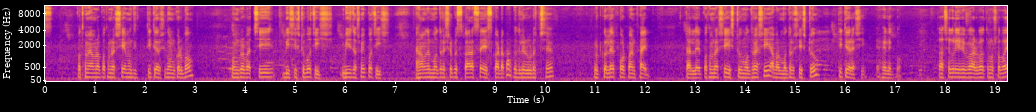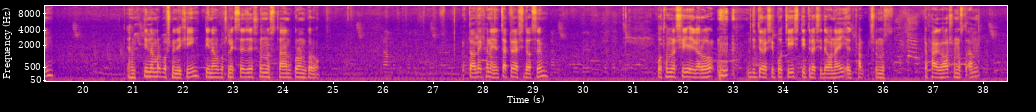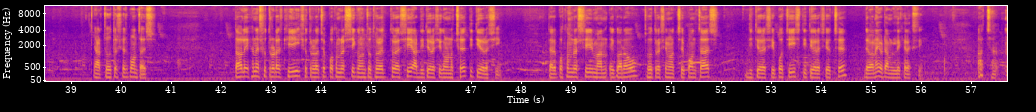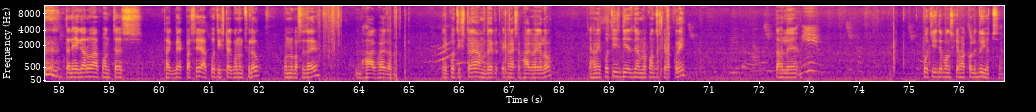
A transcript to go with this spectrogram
প্রথমে আমরা প্রথম রাশি এবং তৃতীয় রাশি গুণ করব। গুণ করে পাচ্ছি বিশ ইস্টু পঁচিশ, বিশ দশমিক পঁচিশ। এখন আমাদের মধ্য রাশির উপর স্কোয়ার আছে, এই স্কোয়ারটা পার করে দিলে রুট হচ্ছে। রুট করলে ফোর পয়েন্ট ফাইভ তাহলে প্রথম রাশি ইস্টু মধ্য রাশি, আবার মধ্য রাশি ইস্টু তৃতীয় রাশি। এভাবে লিখব। তো আশা করি এভাবে পারবে তোমরা সবাই এখন তিন নম্বর প্রশ্নে দেখি। তিন নম্বর প্রশ্ন লিখছে যে শূন্য স্থান পূরণ করো। তাহলে এখানে চারটে রাশি দেওয়া আছে। প্রথম রাশি এগারো, দ্বিতীয় রাশি পঁচিশ, তৃতীয় রাশি দেওয়া নাই। শূন্য একটা ফাঁক হওয়ার শূন্য স্থান আর রাশি হচ্ছে পঞ্চাশ। তাহলে এখানে সূত্রটা কি? সূত্রটা হচ্ছে প্রথম রাশি গণন, চতুর্থ রাশি, আর দ্বিতীয় রাশি গণন হচ্ছে তৃতীয় রাশি। তাহলে প্রথম রাশির মান এগারো, চতুর্থ রাশির মান হচ্ছে পঞ্চাশ, দ্বিতীয় রাশি পঁচিশ, তৃতীয় রাশি হচ্ছে দেওয়া নাই ওটা আমরা লিখে রাখছি। আচ্ছা তাহলে এগারো আর পঞ্চাশ থাকবে এক পাশে, আর পঁচিশটা গণন ছিল অন্য পাশে যায় ভাগ হয়ে যাবে। এই পঁচিশটা আমাদের এখানে এসে ভাগ হয়ে গেল। এখন এই পঁচিশ দিয়ে যদি আমরা পঞ্চাশকে ভাগ করি, তাহলে পঁচিশ দিয়ে পঞ্চাশকে ভাগ করলে দুই হচ্ছে।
